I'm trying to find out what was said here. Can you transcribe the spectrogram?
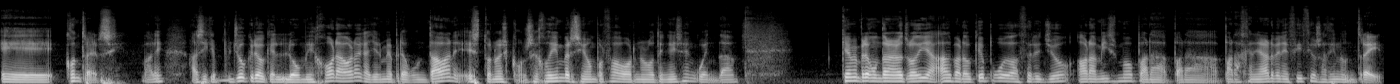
eh, contraerse. ¿Vale? Así que yo creo que lo mejor ahora, que ayer me preguntaban, esto no es consejo de inversión, por favor, no lo tengáis en cuenta. ¿Qué me preguntaron el otro día? Álvaro, ¿qué puedo hacer yo ahora mismo para, para, generar beneficios haciendo un trade?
